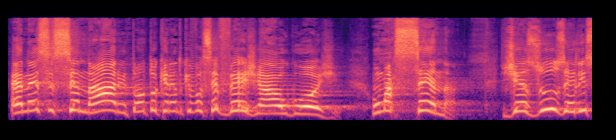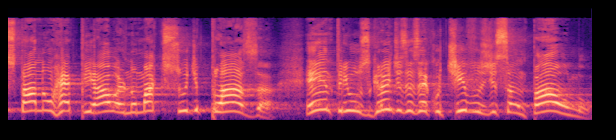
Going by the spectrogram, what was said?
É nesse cenário, então eu estou querendo que você veja algo hoje, uma cena. Jesus ele está no happy hour, no Maxud Plaza, entre os grandes executivos de São Paulo.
